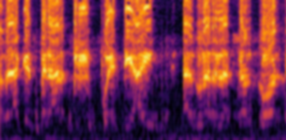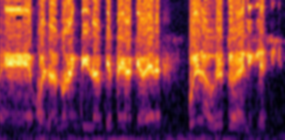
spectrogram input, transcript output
habrá que esperar, pues, si hay alguna relación con eh, pues alguna actividad que tenga que ver fuera o dentro de la iglesia.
